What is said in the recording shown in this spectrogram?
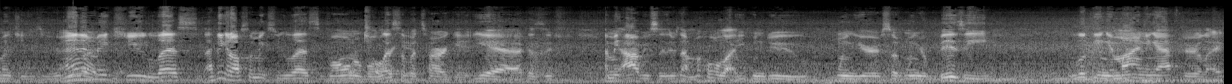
much easier, and it makes much you less. I think it also makes you less vulnerable, less of a target. Yeah, because if I mean, obviously, there's not a whole lot you can do when you're so when you're busy looking and minding after like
